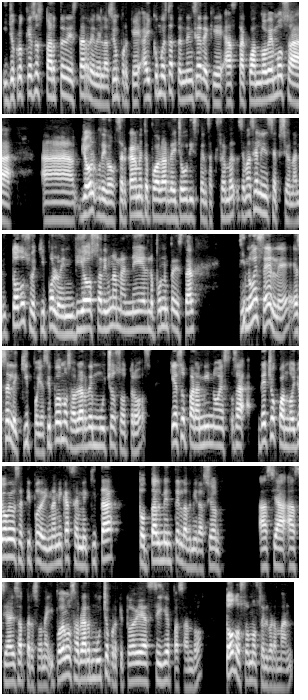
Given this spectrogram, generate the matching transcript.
Y yo creo que eso es parte de esta revelación, porque hay como esta tendencia de que hasta cuando vemos a, yo digo, cercanamente puedo hablar de Joe Dispensa, que se me, hace el incepcional, y todo su equipo lo endiosa de una manera, lo pone en pedestal, y no es él, ¿eh? es el equipo, y así podemos hablar de muchos otros, y eso para mí no es, o sea, de hecho, cuando yo veo ese tipo de dinámica, se me quita totalmente la admiración hacia, hacia esa persona, y podemos hablar mucho porque todavía sigue pasando, todos somos el Brahman,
